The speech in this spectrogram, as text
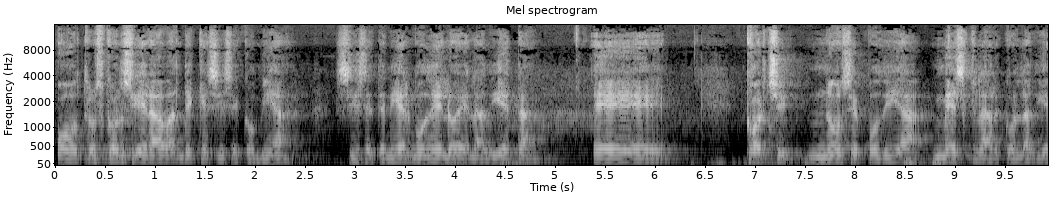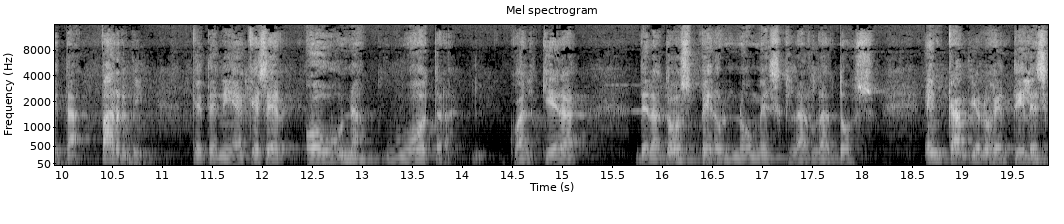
Otros consideraban de que si se comía, si se tenía el modelo de la dieta eh, Corchi, no se podía mezclar con la dieta Parvi, que tenía que ser o una u otra, cualquiera de las dos, pero no mezclar las dos. En cambio, los gentiles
